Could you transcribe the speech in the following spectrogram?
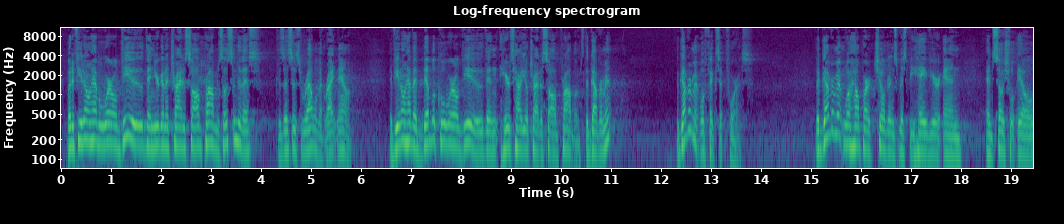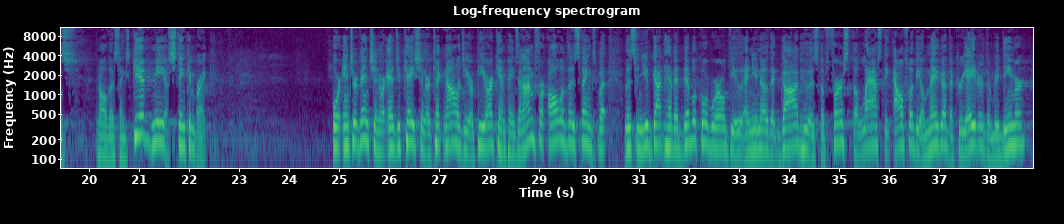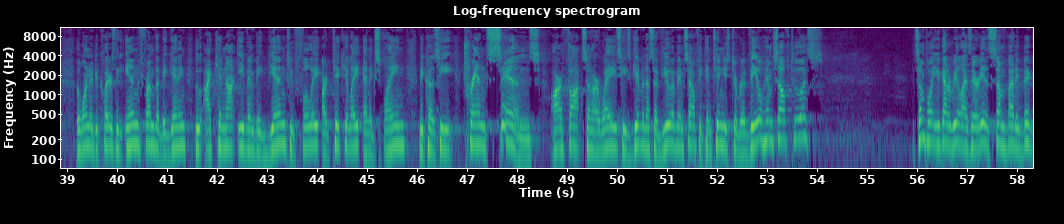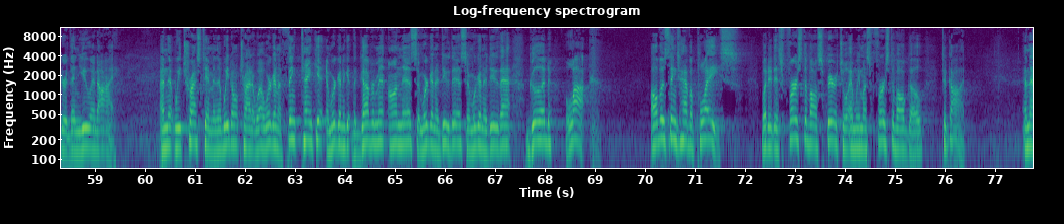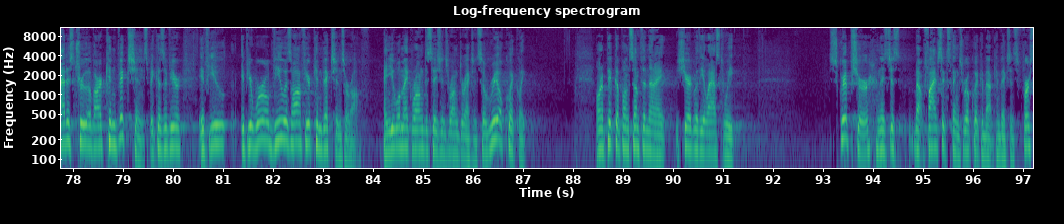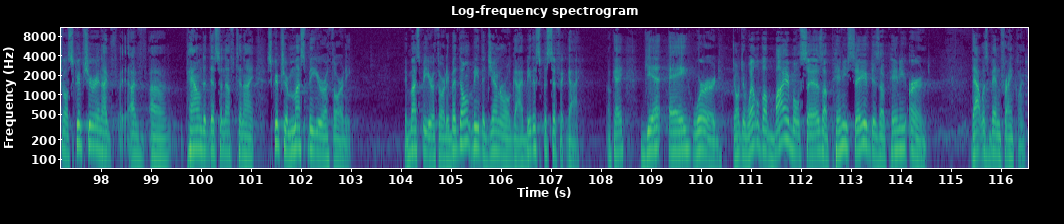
But if you don't have a worldview, then you're going to try to solve problems. Listen to this, because this is relevant right now. If you don't have a biblical worldview, then here's how you'll try to solve problems the government, the government will fix it for us. The government will help our children's misbehavior and, and social ills and all those things. Give me a stinking break. Or intervention, or education, or technology, or PR campaigns. And I'm for all of those things, but listen, you've got to have a biblical worldview, and you know that God, who is the first, the last, the Alpha, the Omega, the Creator, the Redeemer, the one who declares the end from the beginning, who I cannot even begin to fully articulate and explain because he transcends our thoughts and our ways. He's given us a view of himself. He continues to reveal himself to us. At some point, you've got to realize there is somebody bigger than you and I and that we trust him and that we don't try to, well, we're going to think tank it and we're going to get the government on this and we're going to do this and we're going to do that. Good luck. All those things have a place, but it is first of all spiritual, and we must first of all go to God. And that is true of our convictions, because if, you if, you, if your worldview is off, your convictions are off, and you will make wrong decisions, wrong directions. So, real quickly, I want to pick up on something that I shared with you last week. Scripture, and there's just about five, six things real quick about convictions. First of all, Scripture, and I've, I've uh, pounded this enough tonight. Scripture must be your authority. It must be your authority. But don't be the general guy, be the specific guy. Okay? Get a word. Don't you? Well, the Bible says a penny saved is a penny earned. That was Ben Franklin.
